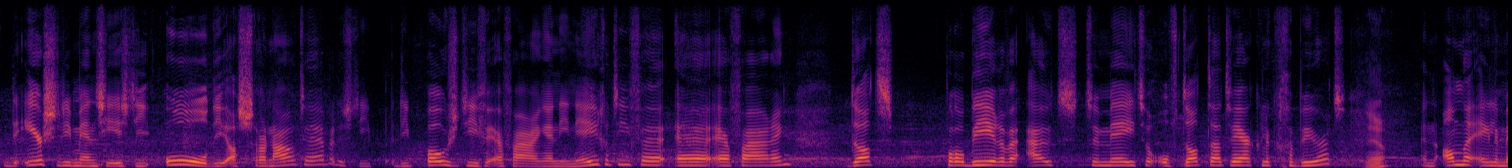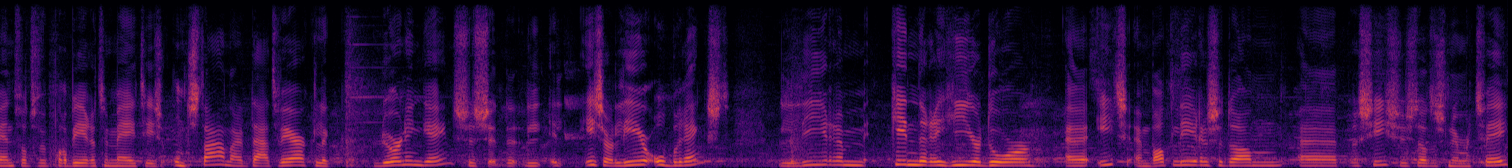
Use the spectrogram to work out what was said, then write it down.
de eerste dimensie is die all die astronauten hebben. Dus die, die positieve ervaring en die negatieve uh, ervaring. Dat proberen we uit te meten of dat daadwerkelijk gebeurt. Ja. Een ander element wat we proberen te meten is: ontstaan er daadwerkelijk learning gains? Dus eh, is er leeropbrengst? Leren kinderen hierdoor uh, iets? En wat leren ze dan uh, precies? Dus dat is nummer twee.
